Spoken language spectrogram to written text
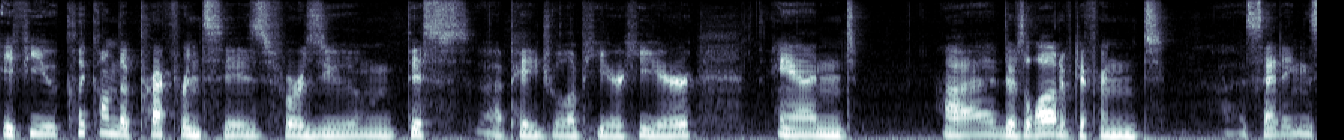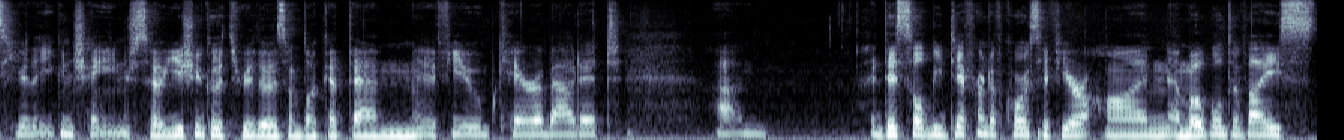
If you click on the preferences for Zoom, this uh, page will appear here. And uh, there's a lot of different uh, settings here that you can change, so you should go through those and look at them if you care about it. Um, this will be different, of course, if you're on a mobile device.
